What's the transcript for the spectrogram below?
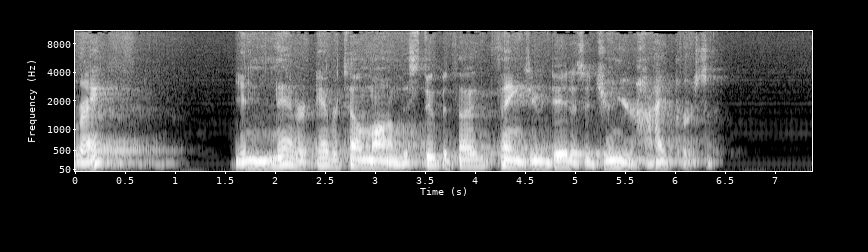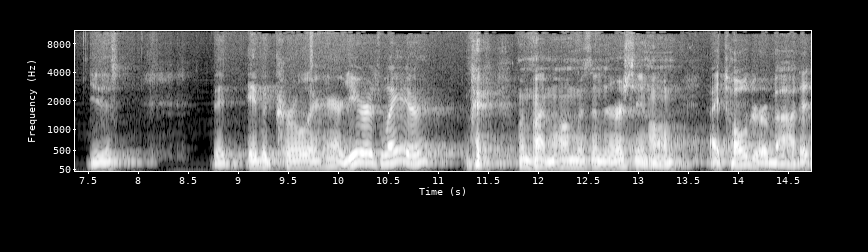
right? You never, ever tell mom the stupid th- things you did as a junior high person. You just, that it would curl her hair. Years later, when my mom was in the nursing home, I told her about it.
